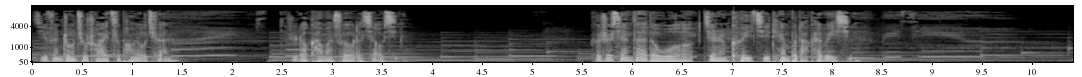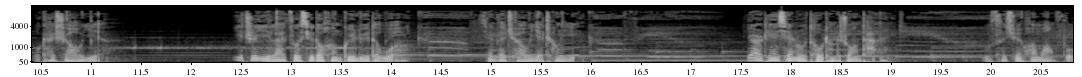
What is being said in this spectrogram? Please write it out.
几分钟就刷一次朋友圈，直到看完所有的消息。可是现在的我，竟然可以几天不打开微信。我开始熬夜，一直以来作息都很规律的我，现在却熬夜成瘾，第二天陷入头疼的状态，如此循环往复。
